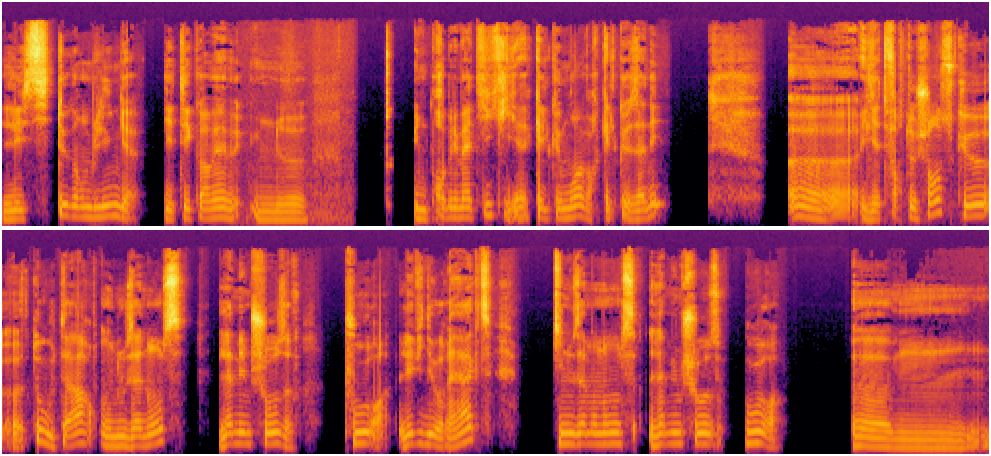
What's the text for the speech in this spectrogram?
les sites de gambling qui étaient quand même une, problématique il y a quelques mois, voire quelques années, euh, il y a de fortes chances que euh, tôt ou tard, on nous annonce la même chose pour les vidéos React, qui nous annonce la même chose pour euh,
